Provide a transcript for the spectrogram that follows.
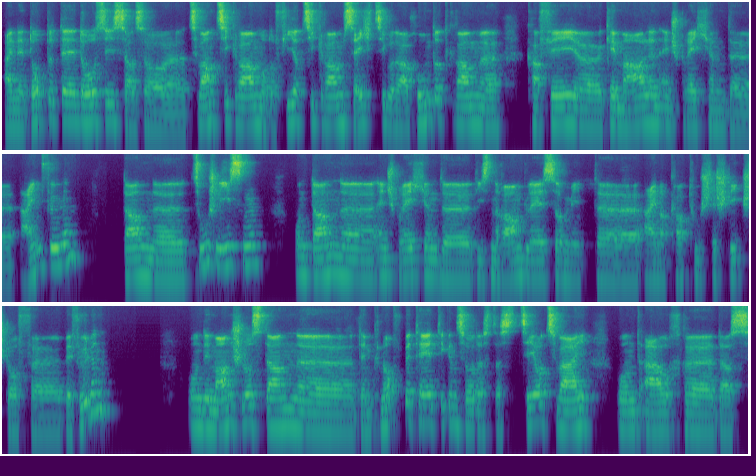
eine doppelte Dosis, also 20 Gramm oder 40 Gramm, 60 oder auch 100 Gramm Kaffee äh, gemahlen entsprechend äh, einfüllen, dann äh, zuschließen und dann äh, entsprechend äh, diesen Rahmenbläser mit äh, einer Kartusche Stickstoff befüllen und im Anschluss dann den Knopf betätigen, so dass das CO2 und auch das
